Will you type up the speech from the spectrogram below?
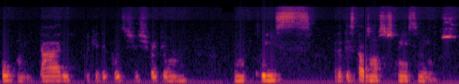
ou comentário? Porque depois a gente vai ter um, um quiz para testar os nossos conhecimentos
